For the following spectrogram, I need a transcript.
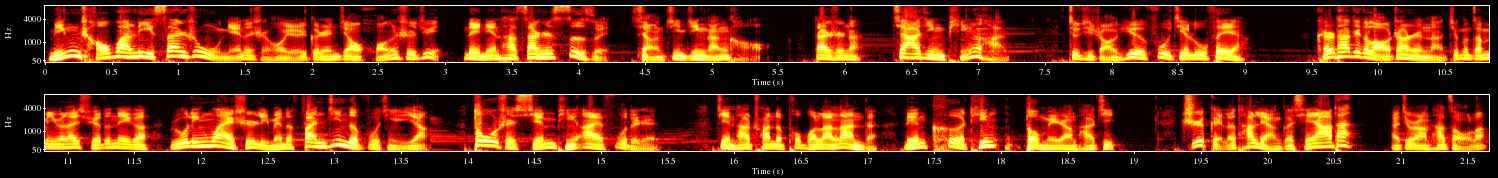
明朝万历三十五年的时候，有一个人叫黄世俊，那年他三十四岁，想进京赶考，但是呢，家境贫寒，就去找岳父借路费啊。可是他这个老丈人呢，就跟咱们原来学的那个《儒林外史》里面的范进的父亲一样，都是嫌贫爱富的人。见他穿的破破烂烂的，连客厅都没让他进，只给了他两个咸鸭蛋，啊，就让他走了。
